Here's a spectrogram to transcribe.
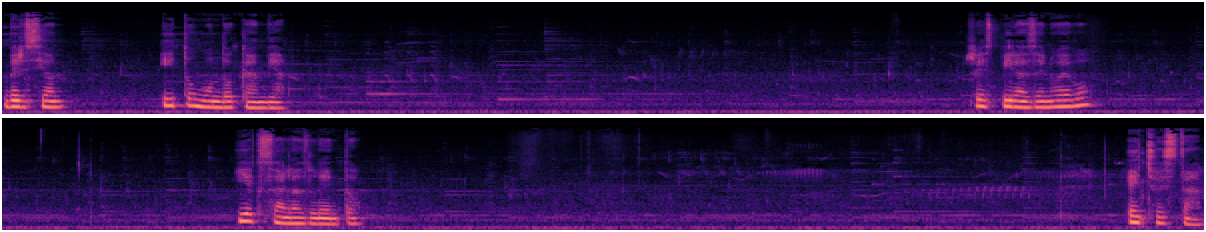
versión y tu mundo cambia. Respiras de nuevo y exhalas lento. Hecho está.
